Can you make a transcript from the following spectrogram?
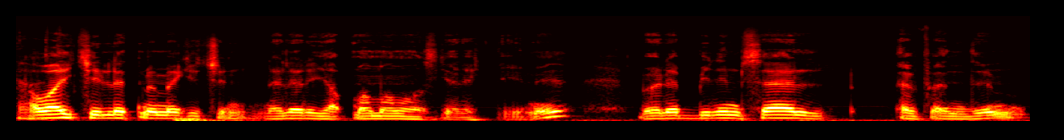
Evet. havayı kirletmemek için neleri yapmamamız gerektiğini böyle bilimsel efendim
